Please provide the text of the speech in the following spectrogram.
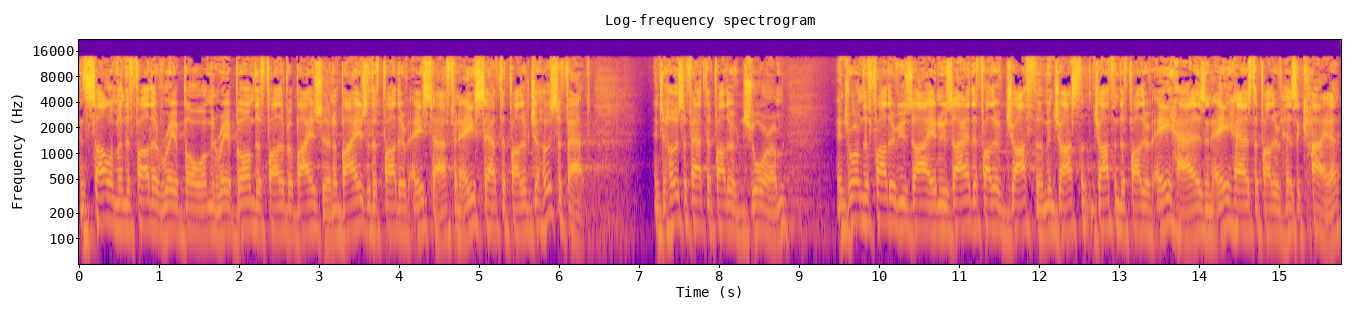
And Solomon the father of Rehoboam, and Rehoboam the father of Abijah, and Abijah the father of Asaph, and Asaph the father of Jehoshaphat, and Jehoshaphat the father of Joram, and Joram the father of Uzziah, and Uzziah the father of Jotham, and Jotham the father of Ahaz, and Ahaz the father of Hezekiah,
